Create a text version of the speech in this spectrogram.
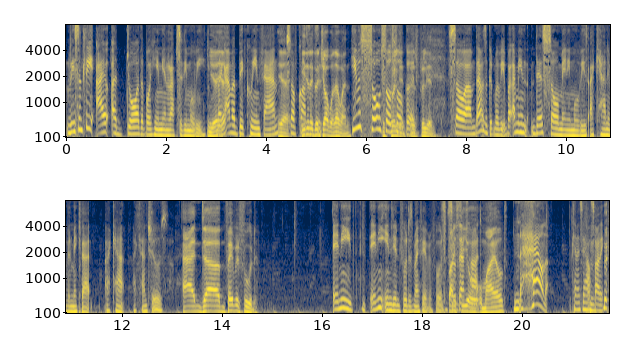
recently I adore the Bohemian Rhapsody movie. Yeah, like yeah? I'm a big Queen fan. Yeah, So of course he did a good job on that one. He was so so so good. It was brilliant. So um, that was a good movie. But I mean, there's so many movies. I can't even make that. I can't. I can't choose. And um, favorite food, Any any Indian food is my favorite food. so spicy that's or, or mild? N- hell no. Can I say how sorry? um,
